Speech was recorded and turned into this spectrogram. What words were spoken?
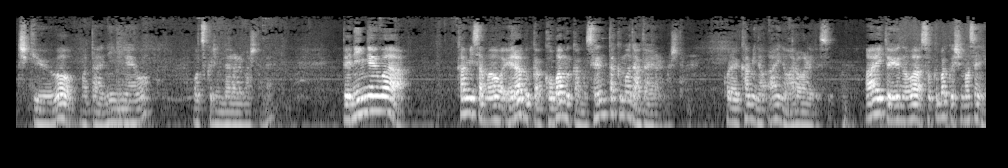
ー、地球をまた人間をお作りになられましたね。で人間は神様を選ぶか拒むかの選択まで与えられました。これ神の愛の表れです。愛というのは束縛しませんよね、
